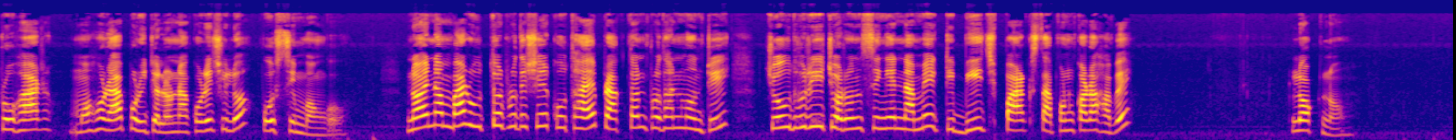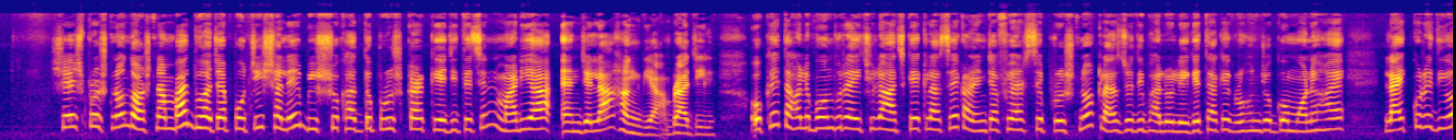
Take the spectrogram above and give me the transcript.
প্রহার মহড়া পরিচালনা করেছিল? পশ্চিমবঙ্গ। নয় নম্বর, উত্তরপ্রদেশের কোথায় প্রাক্তন প্রধানমন্ত্রী চৌধুরী চরণ সিংয়ের নামে একটি বীজ পার্ক স্থাপন করা হবে? লখনৌ শেষ প্রশ্ন, দশ নম্বর দু হাজার পঁচিশ সালে বিশ্ব খাদ্য পুরস্কার কে জিতেছেন? মারিয়া অ্যাঞ্জেলা হাংরিয়া, ব্রাজিল। ওকে, তাহলে বন্ধুরা, এই ছিল আজকের ক্লাসে কারেন্ট অ্যাফেয়ার্সের প্রশ্ন। ক্লাস যদি ভালো লেগে থাকে, গ্রহণযোগ্য মনে হয়, লাইক করে দিও।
